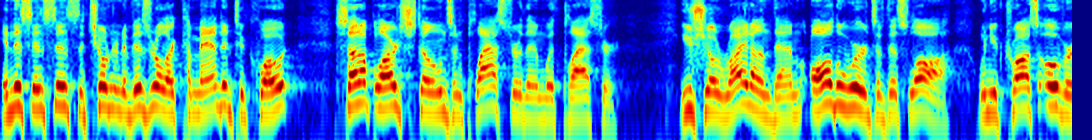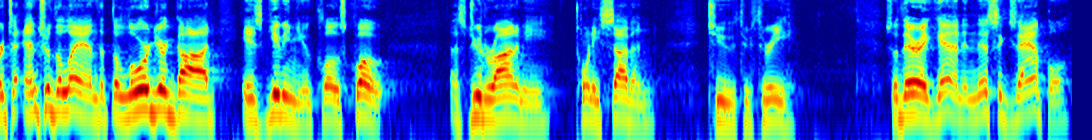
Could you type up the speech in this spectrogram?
In this instance, the children of Israel are commanded to, quote, set up large stones and plaster them with plaster. You shall write on them all the words of this law when you cross over to enter the land that the Lord your God is giving you, close quote. That's Deuteronomy 27, 2 through 3. So, there again, in this example,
